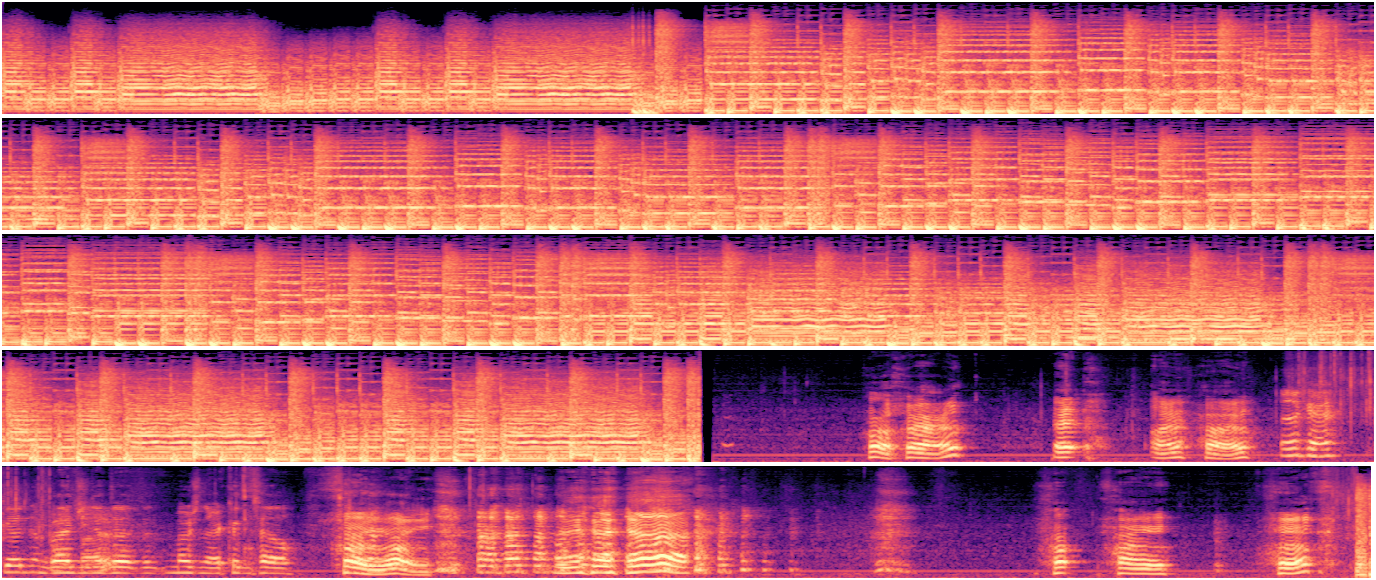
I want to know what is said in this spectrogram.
Música Okay. Uh, good. I'm glad you did the, the motion there. I couldn't tell. Say Say hit.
